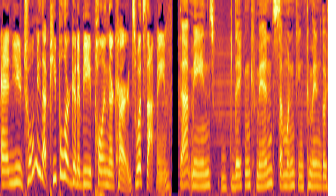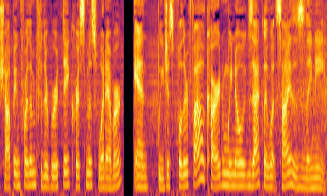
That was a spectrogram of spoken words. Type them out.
And you told me that people are going to be pulling their cards. What's that mean? That means they can come in, someone can come in and go shopping for them for their birthday, Christmas, whatever. And we just pull their file card and we know exactly what sizes they need.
